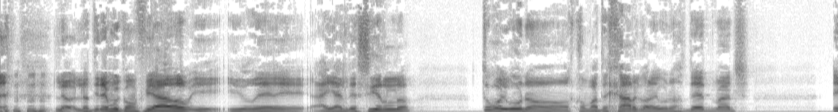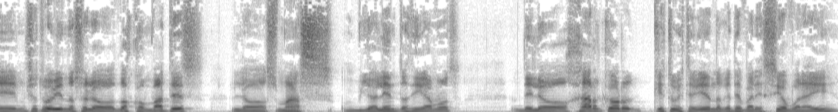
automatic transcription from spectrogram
lo, lo, tiré muy confiado y, y dudé ahí al decirlo. Tuvo algunos combates hardcore, algunos deathmatch. Eh, yo estuve viendo solo dos combates, los más violentos, digamos. De lo hardcore, ¿qué estuviste viendo? ¿Qué te pareció por ahí?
